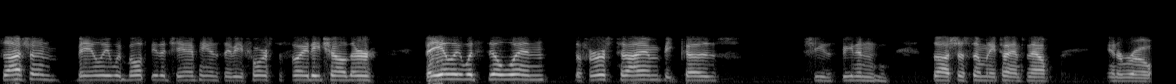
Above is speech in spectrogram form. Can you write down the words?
Sasha and Bayley would both be the champions. They'd be forced to fight each other. Bayley would still win the first time because she's beaten Sasha so many times now in a row.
